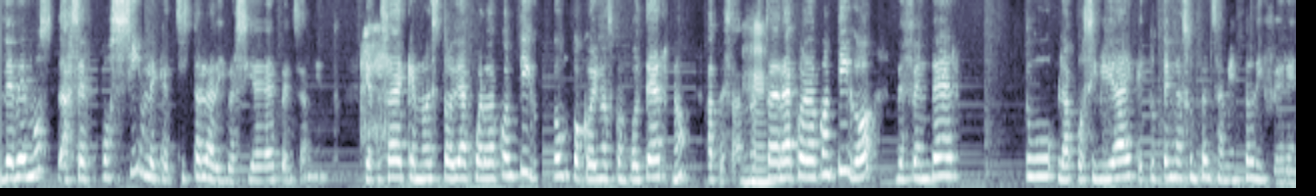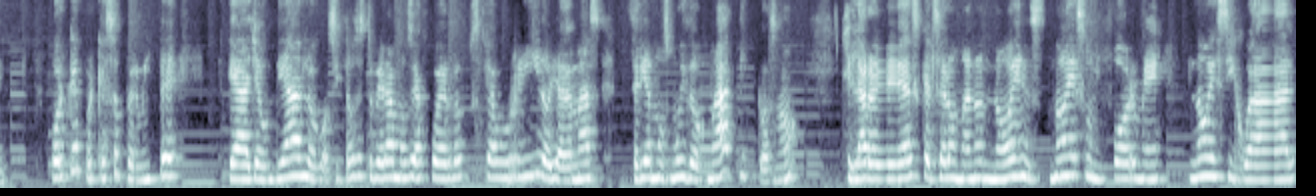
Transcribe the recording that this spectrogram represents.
debemos hacer posible que exista la diversidad de pensamiento. Y a pesar de que no estoy de acuerdo contigo, un poco irnos con Voltaire, ¿no? A pesar de no estar de acuerdo contigo, defender tú, la posibilidad de que tú tengas un pensamiento diferente. ¿Por qué? Porque eso permite que haya un diálogo. Si todos estuviéramos de acuerdo, pues qué aburrido y además seríamos muy dogmáticos, ¿no? Y la realidad es que el ser humano no es, no es uniforme, no es igual,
